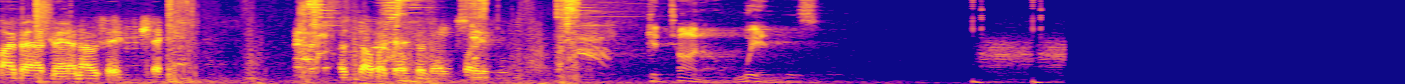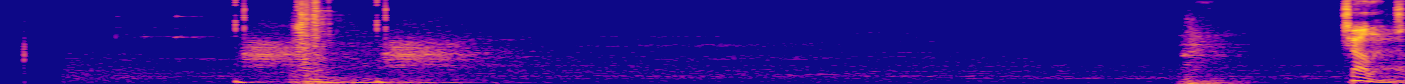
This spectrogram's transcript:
My bad, man. I was AFK. I felt for that play. Kitana wins. Challenge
